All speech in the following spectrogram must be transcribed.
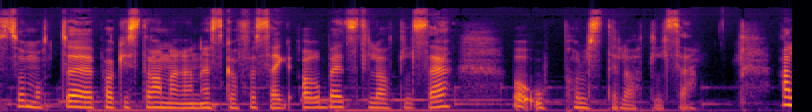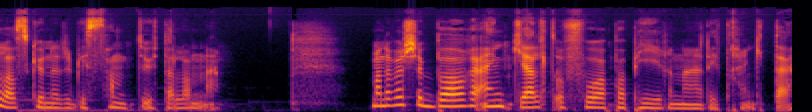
så måtte pakistanerne skaffe seg arbeidstillatelse og oppholdstillatelse. Ellers kunne de bli sendt ut av landet. Men det var ikke bare enkelt å få papirene de trengte.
